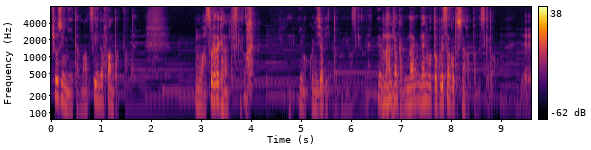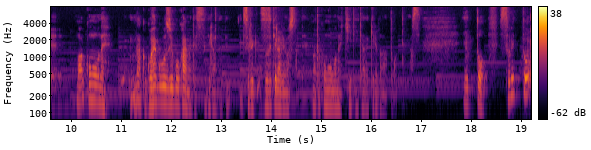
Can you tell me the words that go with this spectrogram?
巨人にいた松井のファンだったんで、まあそれだけなんですけど、今ここにジャビット組みますけどね。ななんか何も特別なことしなかったんですけど、えー、まあ今後ね、なんか555回まで続けられて、続けられましたんで、また今後もね、聞いていただければなと思っています。えっと、それと、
